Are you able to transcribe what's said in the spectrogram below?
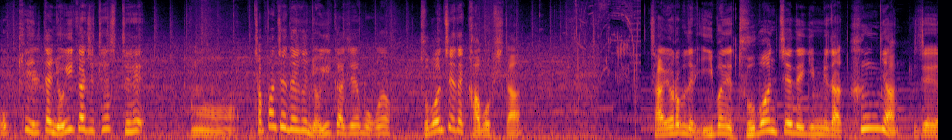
오케이 일단 여기까지 테스트 해. 어, 첫 번째 덱은 여기까지 해보고요. 두 번째 덱 가봅시다. 자 여러분들 이번에 두 번째 덱입니다. 흑년 이제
